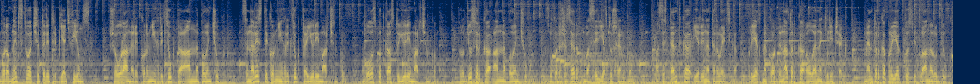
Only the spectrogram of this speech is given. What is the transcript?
Виробництво 435 Філмс, шоуранери Корні Грицюк та Анна Пеленчук. Сценаристи Корній Грицюк та Юрій Марченко. Голос подкасту Юрій Марченко. Продюсерка Анна Поленчук. Звукорежисер Василь Явтушенко. Асистентка Ірина Терлецька. Проєктна координаторка Олена Кірічек. Менторка проєкту Світлана Рудюк.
